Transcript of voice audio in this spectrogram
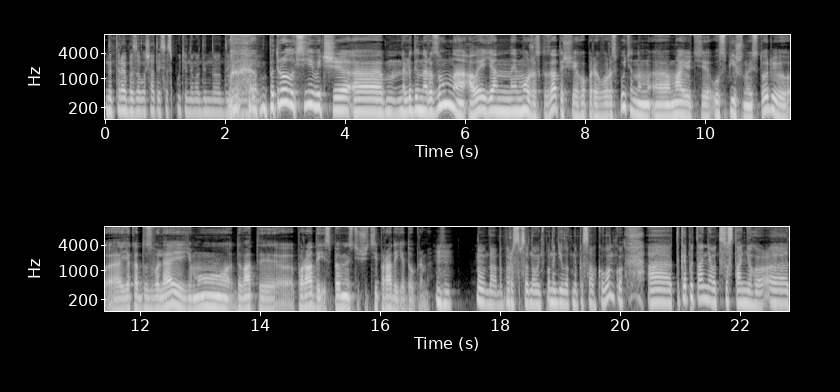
не треба залишатися з Путіним один на один. Петро Олексійович е, людина розумна, але я не можу сказати, що його переговори з Путіним е, мають успішну історію, яка дозволяє йому давати поради із певністю, що ці поради є добрими. Угу. Ну да, бо просто все одно він в понеділок написав колонку. А таке питання, от з останнього.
